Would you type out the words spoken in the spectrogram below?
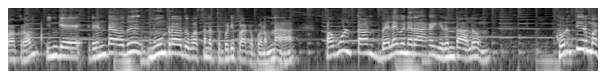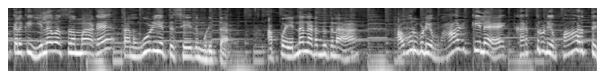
பார்க்குறோம். இங்கே ரெண்டாவது மூன்றாவது வசனத்தைப்படி பார்க்க போனோம்னா பவுல் தான் பலவினராக இருந்தாலும் கொர்தீர் மக்களுக்கு இலவசமாக தன் ஊழியத்தை செய்து முடித்தார். அப்போ என்ன நடந்ததுன்னா அவர்களுடைய வாழ்க்கையில் கர்த்தருடைய வார்த்தை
